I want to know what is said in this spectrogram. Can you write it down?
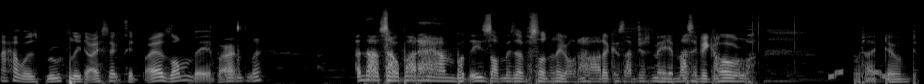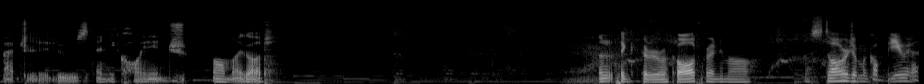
I was brutally dissected by a zombie, apparently. And that's how bad I am, but these zombies have suddenly got harder because I've just made a massive big hole. But I don't actually lose any coinage. Oh my god. I don't think I can record for anymore. My storage on my computer.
